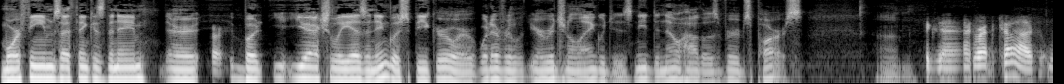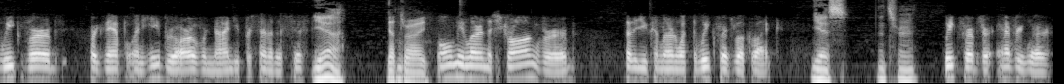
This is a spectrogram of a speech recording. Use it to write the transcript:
morphemes, I think is the name. Or, But you actually, as an English speaker or whatever your original language is, need to know how those verbs parse. Exactly right, because weak verbs, for example, in Hebrew, are over 90% of the system. Yeah. That's right. Only learn the strong verb so that you can learn what the weak verbs look like. Yes, that's right. Weak verbs are everywhere.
